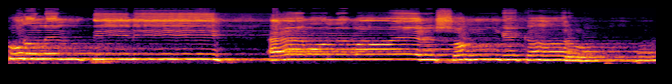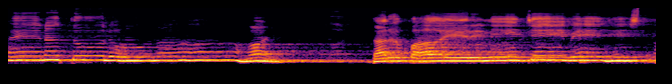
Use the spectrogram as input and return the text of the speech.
করলেন তিনি। এমন মায়ের সঙ্গে কারও হয় না তুলনা। হয়। তার পায়ের নিচে বেহেস্ত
